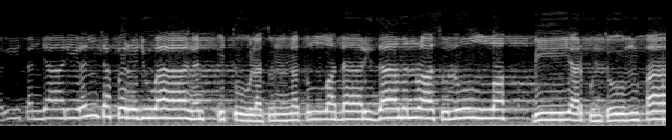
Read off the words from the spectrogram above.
Peritan jadi rencah perjuangan Itulah sunnatullah dari zaman Rasulullah Biarpun tumpah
